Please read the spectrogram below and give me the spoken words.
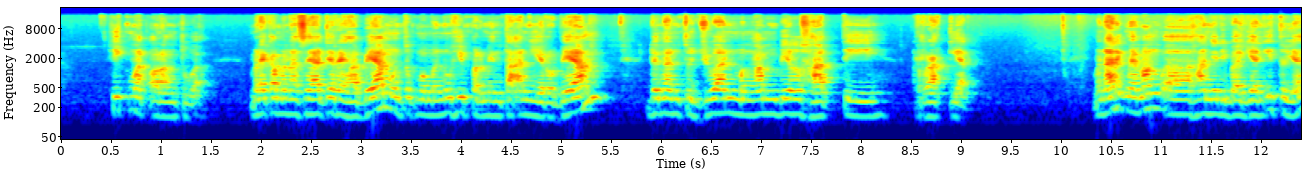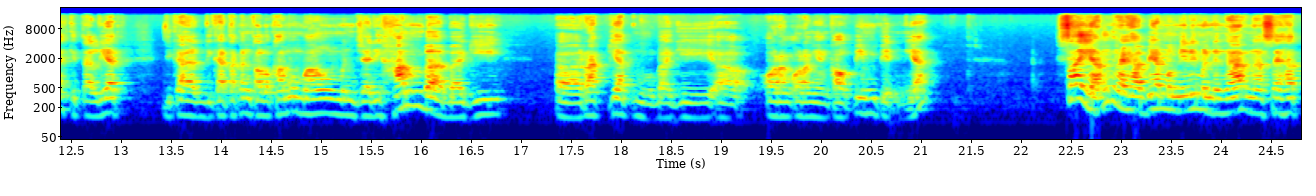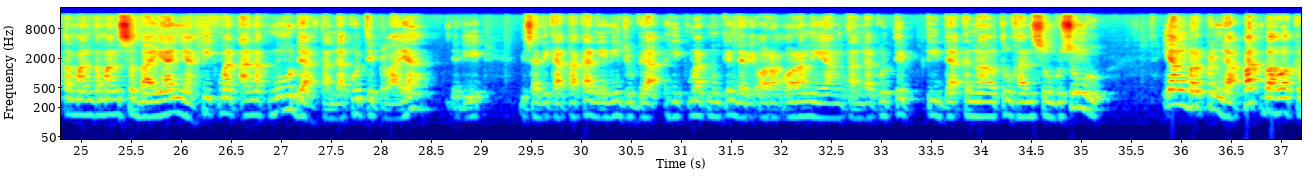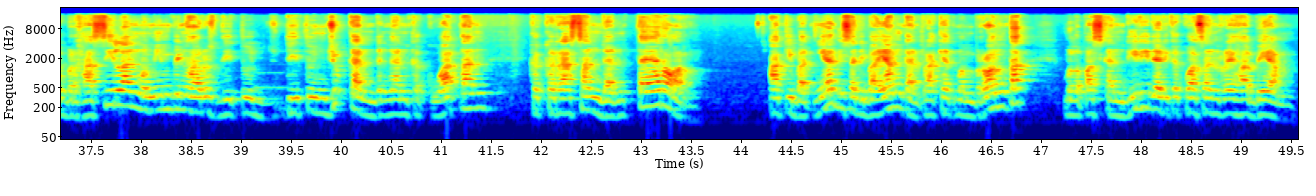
hikmat orang tua. Mereka menasehati Rehabeam untuk memenuhi permintaan Yerobeam dengan tujuan mengambil hati rakyat. Menarik memang uh, hanya di bagian itu ya. Kita lihat jika dikatakan kalau kamu mau menjadi hamba bagi uh, rakyatmu, bagi eh, orang-orang uh, yang kau pimpin ya. Sayang, Rehabiam memilih mendengar nasihat teman-teman sebayanya, hikmat anak muda, tanda kutip lah ya. Jadi bisa dikatakan ini juga hikmat mungkin dari orang-orang yang tanda kutip tidak kenal Tuhan sungguh-sungguh yang berpendapat bahwa keberhasilan memimpin harus ditunjukkan dengan kekuatan, kekerasan, dan teror. Akibatnya bisa dibayangkan rakyat memberontak, melepaskan diri dari kekuasaan Rehabeam.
